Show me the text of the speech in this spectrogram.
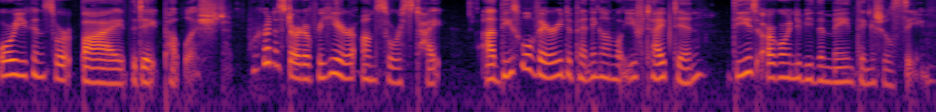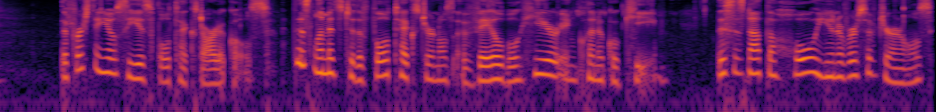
or you can sort by the date published. We're going to start over here on source type. Uh, these will vary depending on what you've typed in. These are going to be the main things you'll see. The first thing you'll see is full text articles. This limits to the full text journals available here in Clinical Key. This is not the whole universe of journals.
